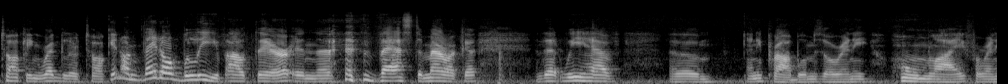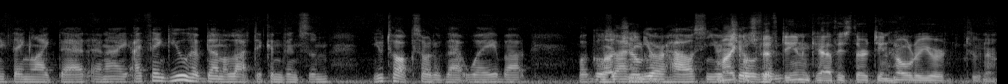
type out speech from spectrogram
talking regular talk. You know, they don't believe out there in the vast America that we have um, any problems or any home life or anything like that, and I, I think you have done a lot to convince them. You talk sort of that way about what goes My on in your house and your children? Michael's 15 and Kathy's 13. How old are your two now?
